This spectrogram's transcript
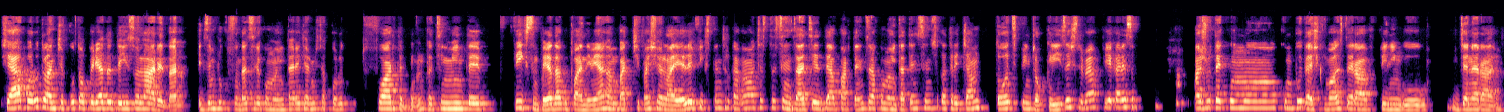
Și a apărut la început o perioadă de izolare, dar exemplu cu fundațiile comunitare chiar mi s-a părut foarte bun, că țin minte fix în perioada cu pandemia, că am participat și eu la ele, fix pentru că aveam această senzație de apartenență la comunitate, în sensul că treceam toți printr-o criză și trebuia fiecare să ajute cum, cum putea și cumva ăsta era feeling-ul general.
